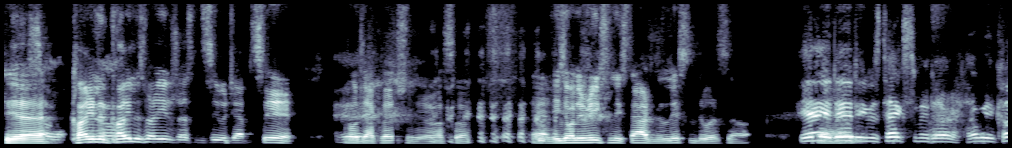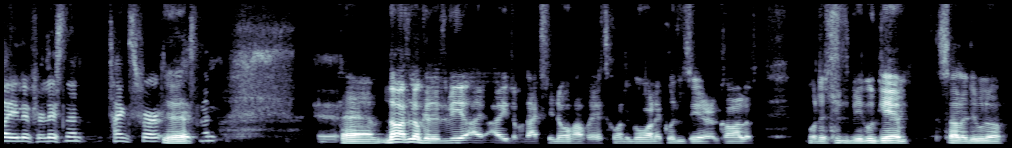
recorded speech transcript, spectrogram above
Yeah. So, Kyle, you know- Kyle is very interesting to see what you have to say. Oh, Uh, mentioned, you know. So uh, he's only recently started to listen to us. So yeah, he um, did. He was texting me there. How are you, Kyle, if you're listening? Thanks for Yeah. listening. Um, no, I've looked at it. I, I don't actually know how it's going to go, and I couldn't see it and call it, but it should be a good game. That's all I do know.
